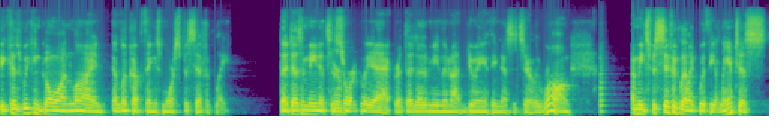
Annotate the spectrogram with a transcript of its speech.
because we can go online and look up things more specifically. That doesn't mean it's Sure. historically accurate. That doesn't mean they're not doing anything necessarily wrong. I mean, specifically like with the Atlantis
